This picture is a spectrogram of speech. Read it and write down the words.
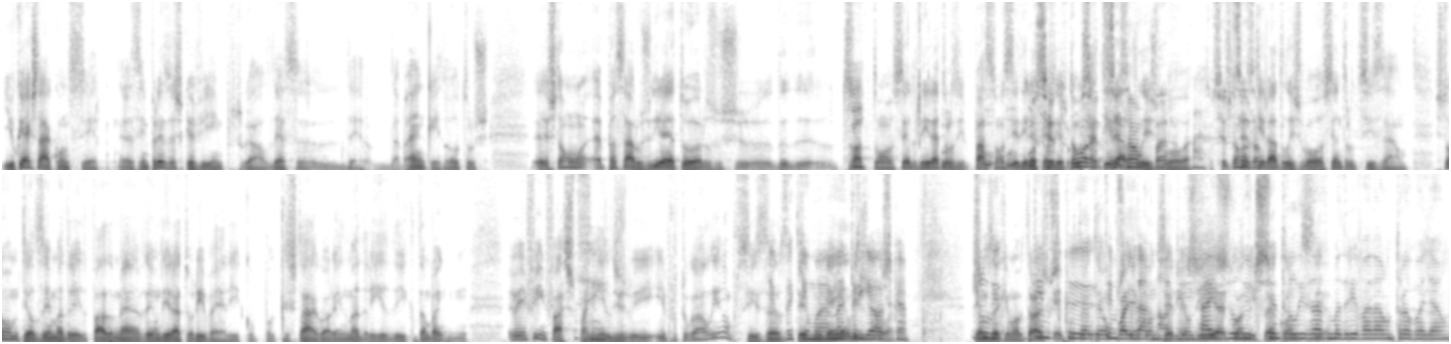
E o que é que está a acontecer? As empresas que havia em Portugal, dessa, de, da banca e de outros, eh, estão a passar os diretores, os, de, de, estão a ser diretores, passam a ser diretores, centro, estão a retirar de, de Lisboa, claro. estão a retirar de Lisboa o centro de decisão, estão a metê-los em Madrid, tem um diretor ibérico que está agora em Madrid e que também, enfim, faz Espanha e, e, Portugal e não precisa Temos aqui uma matriosca. Temos aqui uma trás. E, portanto, é o que vai acontecer. E um dia, Ai, Júlio, descentralizado de Madrid vai dar um trabalhão.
